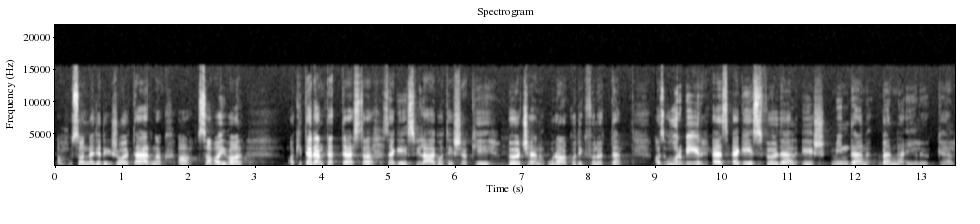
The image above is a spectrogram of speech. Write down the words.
a 24. Zsoltárnak a szavaival, aki teremtette ezt az egész világot, és aki bölcsen uralkodik fölötte. Az Úr bír ez egész földdel és minden benne élőkkel.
